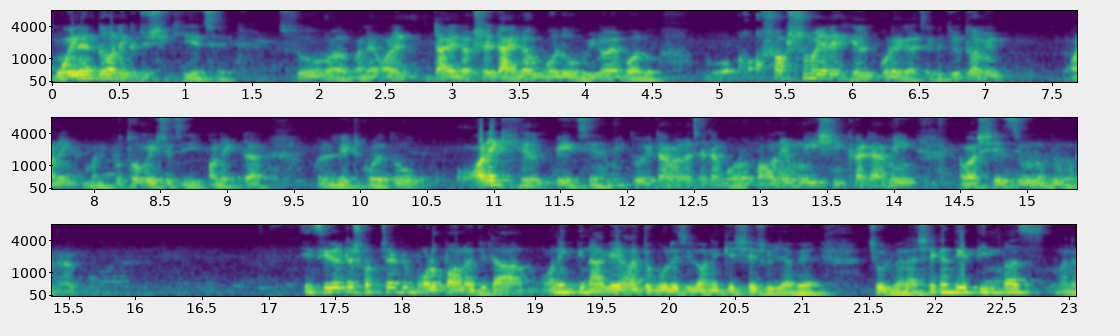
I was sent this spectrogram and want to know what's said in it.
মৈনাকদা অনেক কিছু শিখিয়েছে। সো মানে অনেক ডায়লগ সে ডায়লগ বলো, অভিনয় বলো সবসময় এটা হেল্প করে গেছে। যেহেতু আমি অনেক মানে প্রথম এসেছি অনেকটা লেট করে তো অনেক হেল্প পেয়েছি আমি। তো এটা আমার কাছে একটা বড় পাওনা এবং এই শিক্ষাটা আমি আমার শেষ জীবন অবধি মনে রাখব। এই সিরিয়ালটা সবচেয়ে একটা বড় পাওনা যেটা অনেক দিন আগে হয়তো বলেছিল অনেকে শেষ হয়ে যাবে চলবে না। সেখান থেকে তিনবার মানে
